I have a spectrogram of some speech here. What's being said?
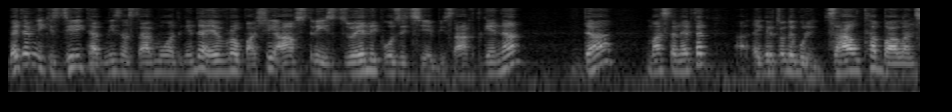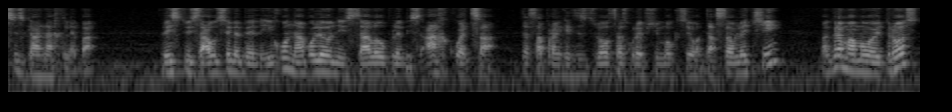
მეტერნიკის ძირითად მიზანს წარმოადგენდა ევროპაში ავსტრიის ძველი პოზიციების აღდგენა და მასთან ერთად ეგრეთ წოდებული ძალთა ბალანსის განახლება. რისთვის აუცილებელი იყო ნაპოლეონის ძალაუფლების აღკვეცა და საფრანგეთის ძველ საზღვრებში მოქცევა დასავლეთში, მაგრამ ამავე დროს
